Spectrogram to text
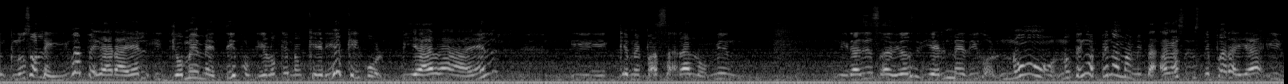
incluso le iba a pegar a él y yo me metí porque yo lo que no quería que golpeara a él que me pasara lo mismo. Y gracias a Dios, y él me dijo, no, no tenga pena, mamita, hágase usted para allá y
